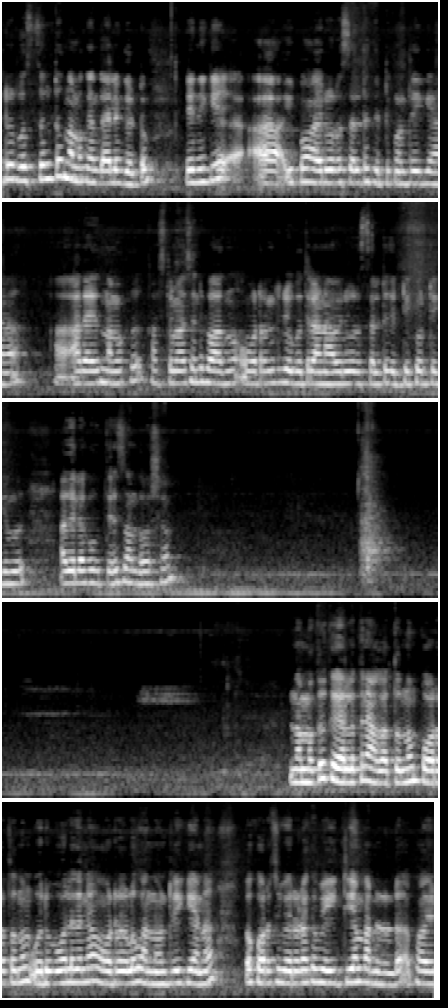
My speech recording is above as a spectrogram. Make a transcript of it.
ഒരു റിസൾട്ട് നമുക്ക് എന്തായാലും കിട്ടും. എനിക്ക് ഇപ്പോൾ ആ ഒരു റിസൾട്ട് കിട്ടിക്കൊണ്ടിരിക്കുകയാണ്. അതായത് നമുക്ക് കസ്റ്റമേഴ്സിന്റെ ഭാഗത്ത് നിന്ന് ഓർഡറിന്റെ രൂപത്തിലാണ് ആ ഒരു റിസൾട്ട് കിട്ടിക്കൊണ്ടിരിക്കുന്നത്. അതിലൊക്കെ ഒത്തിരി സന്തോഷം. നമുക്ക് കേരളത്തിനകത്തുനിന്നും പുറത്തുനിന്നും ഒരുപോലെ തന്നെ ഓർഡറുകൾ വന്നുകൊണ്ടിരിക്കുകയാണ് അപ്പോൾ കുറച്ച് പേരോടൊക്കെ വെയിറ്റ് ചെയ്യാൻ പറഞ്ഞിട്ടുണ്ട്. അപ്പോൾ അവർ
